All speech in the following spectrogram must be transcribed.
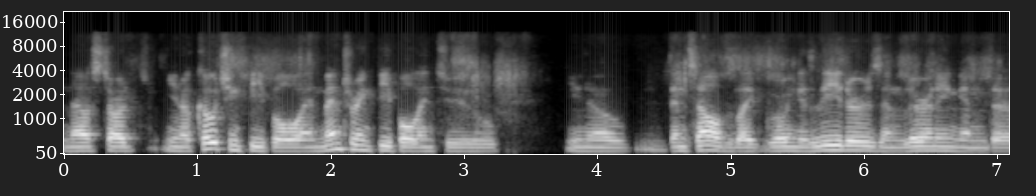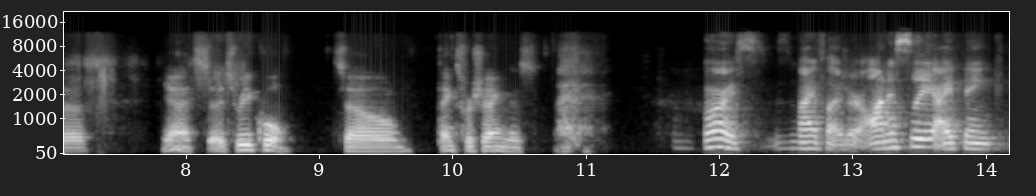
now start you know coaching people and mentoring people into you know themselves like growing as leaders and learning and uh, yeah it's it's really cool. So thanks for sharing this. Of course. It's my pleasure. Honestly i think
